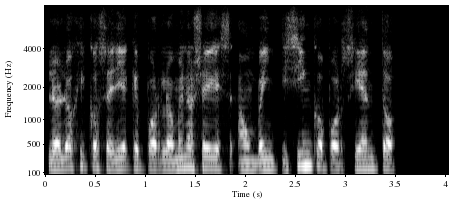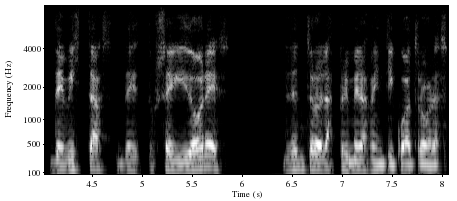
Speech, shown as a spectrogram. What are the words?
Lo lógico sería que por lo menos llegues a un 25% de vistas de tus seguidores dentro de las primeras 24 horas.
